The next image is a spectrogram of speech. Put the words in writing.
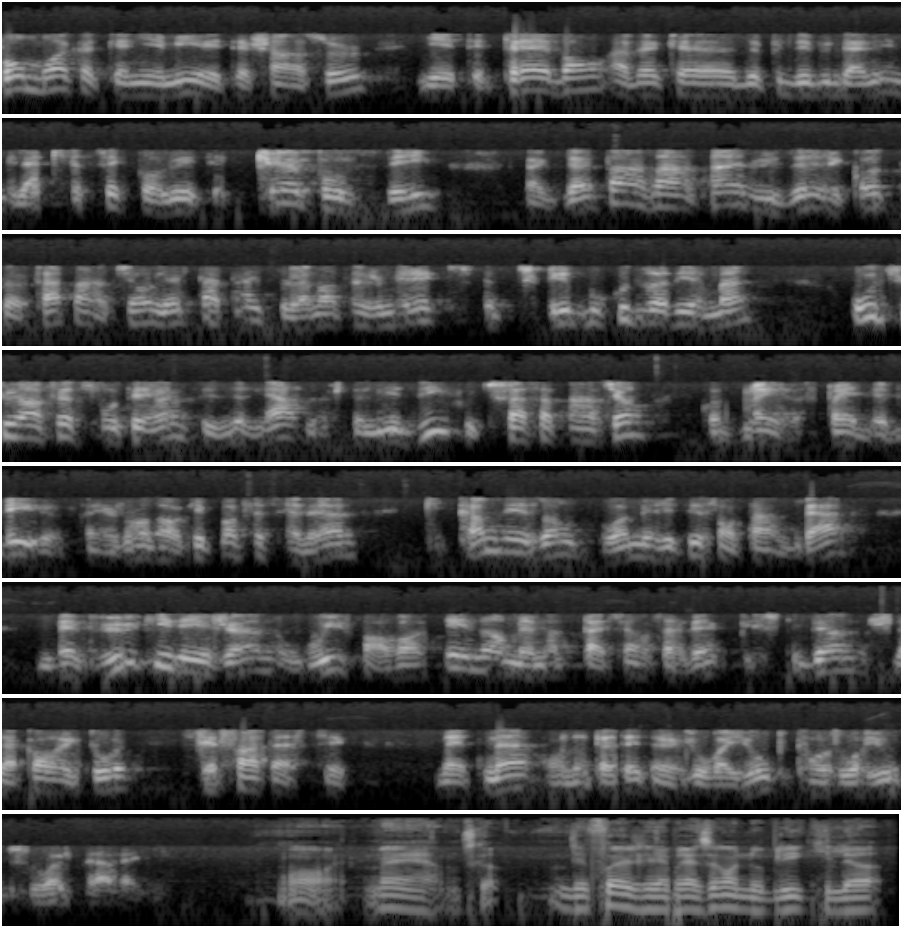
Pour moi, Kotkaniemi a été chanceux. Il a été très bon avec euh, depuis le début de l'année, mais la critique pour lui était que positive. Fait que de temps en temps, lui dire, écoute, fais attention, lève ta tête pour l'avantage numérique, tu, crées beaucoup de revirements, ou tu en fais sauter un, tu dis, regarde, je te l'ai dit, il faut que tu fasses attention. Écoute, ben, c'est pas un bébé, c'est un joueur de hockey professionnel qui, comme les autres, doit mériter son temps de glace. Mais vu qu'il est jeune, oui, il faut avoir énormément de patience avec. Puis ce qu'il donne, je suis d'accord avec toi, c'est fantastique. Maintenant, on a peut-être un joyau, puis ton joyau, tu dois le travailler. Ouais, mais en tout cas, des fois, j'ai l'impression qu'on oublie qu'il a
